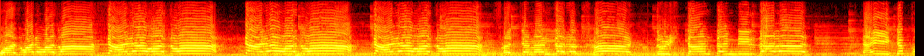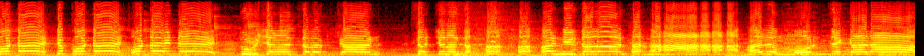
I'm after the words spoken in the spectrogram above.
वाजवा रे वाजवा टाळ्या वाजवा टाळ्या वाजवा टाळ्या वाजवा. सज्जनांचं रक्षण दृष्टांत निर्धारण नाही ते खोट आहे ते खोट सज्जनांचं. निर्धारण. अरे मोर्चे काढा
